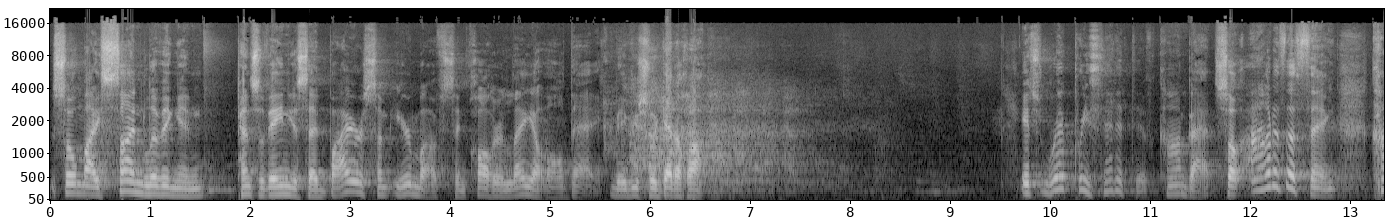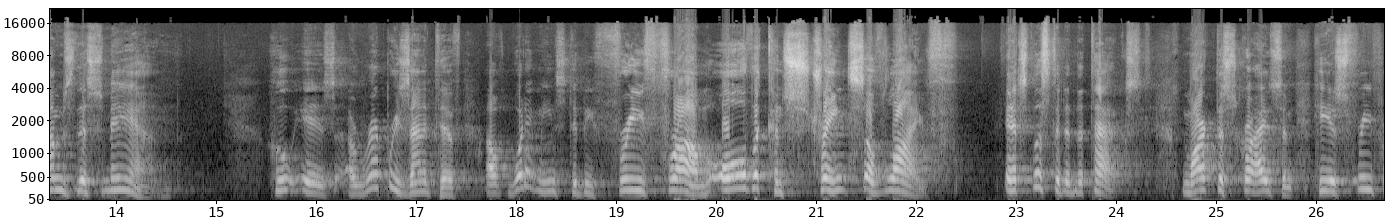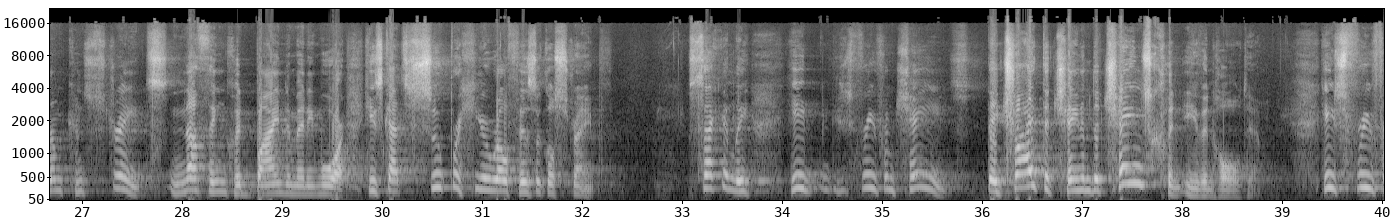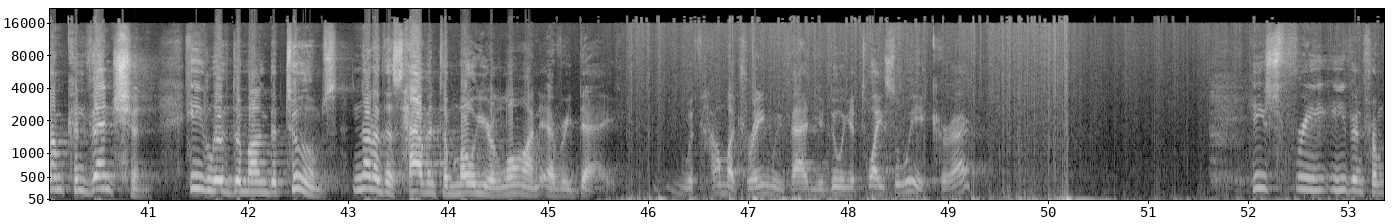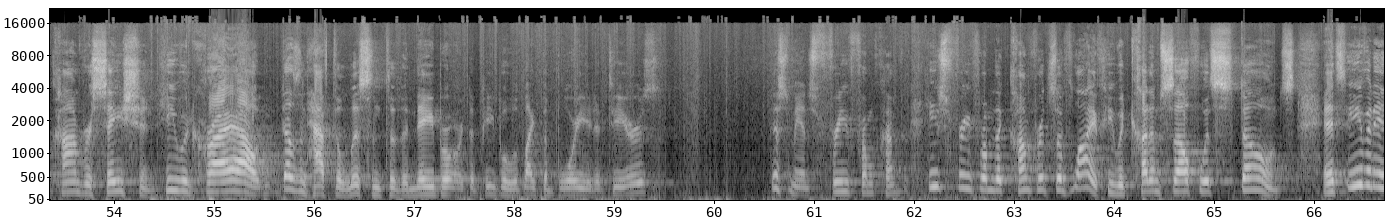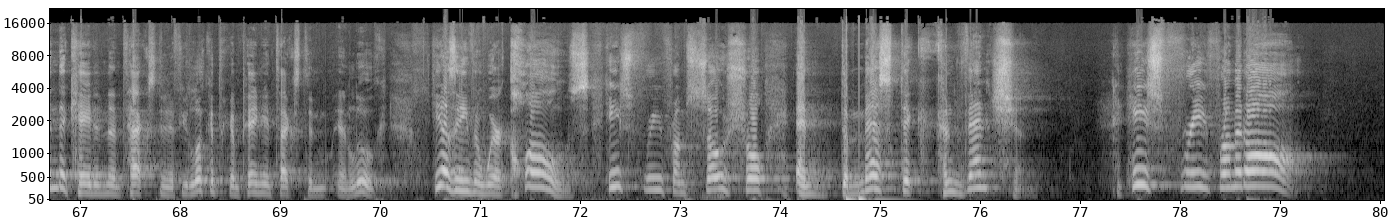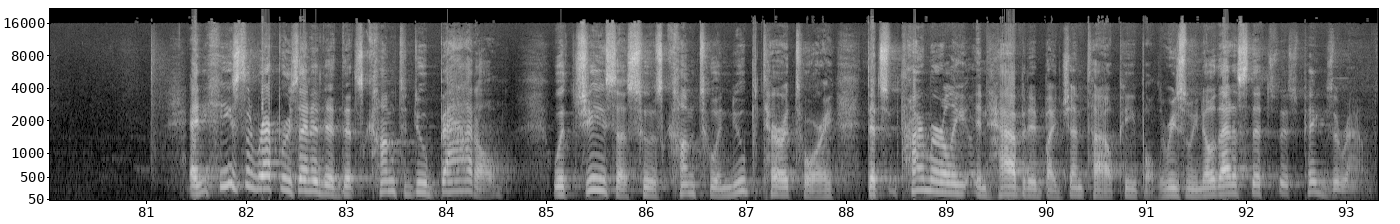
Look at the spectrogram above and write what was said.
So my son living in Pennsylvania said, buy her some earmuffs and call her Leia all day. Maybe she'll get a lot. It's representative combat. So out of the thing comes this man who is a representative of what it means to be free from all the constraints of life. And it's listed in the text. Mark describes him. He is free from constraints. Nothing could bind him anymore. He's got superhero physical strength. Secondly, he, he's free from chains. They tried to chain him, the chains couldn't even hold him. He's free from convention. He lived among the tombs. None of this having to mow your lawn every day. With how much rain we've had, you're doing it twice a week, correct? He's free even from conversation. He would cry out, doesn't have to listen to the neighbor or the people who'd like to bore you to tears. This man's free from. He's free from the comforts of life. He would cut himself with stones. And it's even indicated in the text, and if you look at the companion text in, in Luke, he doesn't even wear clothes. He's free from social and domestic convention. He's free from it all. And he's the representative that's come to do battle with Jesus, who has come to a new territory that's primarily inhabited by Gentile people. The reason we know that is that there's pigs around.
